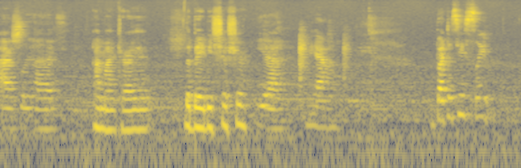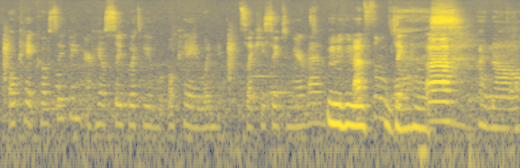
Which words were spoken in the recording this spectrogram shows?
Ashley has. I might try it. The baby shusher. Yeah. Yeah. But does he sleep okay co-sleeping or he'll sleep with you okay when it's like he sleeps in your bed? Mm-hmm. That's the like yes. uh, I know.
